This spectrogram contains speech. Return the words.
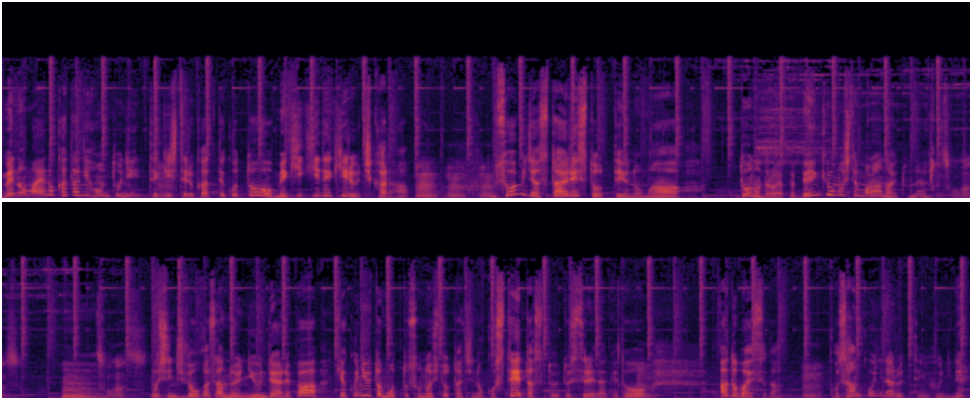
目の前の方に本当に適してるかってことを目利きできる力、そういう意味じゃスタイリストっていうのはどうなんだろうやっぱり勉強もしてもらわないとね。そうなんですよ。うん。そうなんですもし西岡さんのように言うんであれば逆に言うともっとその人たちのこうステータスというと失礼だけど、うんアドバイスがうん。こう参考になるっていう風に、ね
